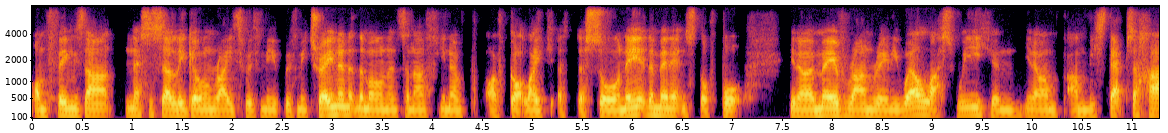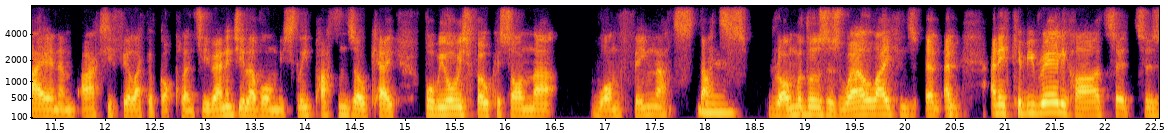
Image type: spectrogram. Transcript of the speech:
on things that aren't necessarily going right with me with me training at the moment, and I've, you know, I've got like a, a sore knee at the minute and stuff, but you know, I may have ran really well last week and, you know, I'm, I'm, my steps are high and I'm, I actually feel like I've got plenty of energy level and my sleep pattern's okay. But we always focus on that one thing that's, that's yeah. wrong with us as well. Like, and, and, and it can be really hard to, to,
